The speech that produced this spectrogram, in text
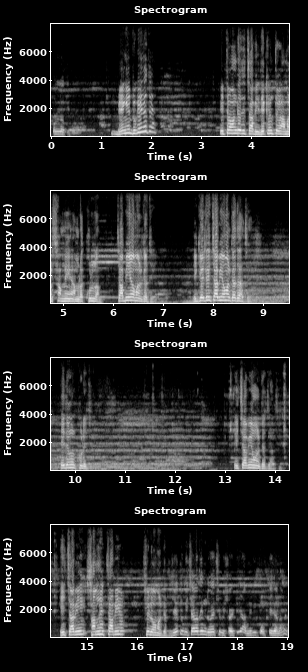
খুললো কি করে? ভেঙে ঢুকে গেছে। এই তো আমার কাছে চাবি দেখলেন তো আমার সামনে আমরা খুললাম। চাবি আমার কাছে। এই গেটের চাবি আমার কাছে আছে। এই দেখুন খুলেছি। এই চাবি আমার কাছে আছে। এই চাবি সামনের চাবি ছিল আমার কাছে। যেহেতু বিচারাধীন রয়েছে বিষয়টি আপনি কি কোর্টকে জানাবেন?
